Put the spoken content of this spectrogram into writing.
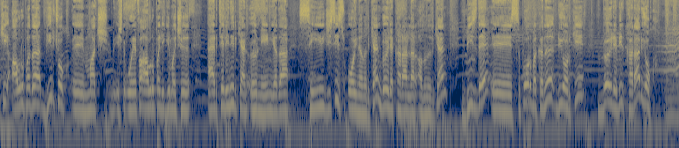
ki Avrupa'da birçok e, maç işte UEFA Avrupa Ligi maçı ertelenirken örneğin ya da seyircisiz oynanırken böyle kararlar alınırken bizde e, Spor Bakanı diyor ki böyle bir karar yok. sevemezler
